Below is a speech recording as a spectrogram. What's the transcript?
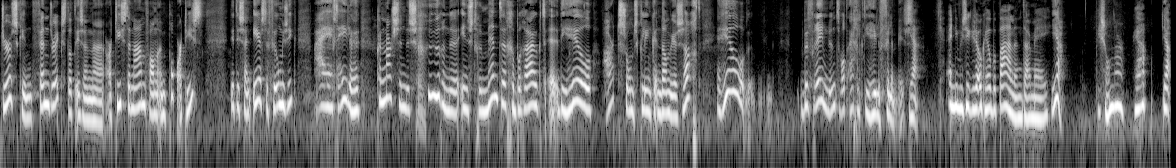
Jurskin Fendrix. Dat is een eh, artiestennaam van een popartiest. Dit is zijn eerste filmmuziek. Maar hij heeft hele knarsende, schurende instrumenten gebruikt. die heel hard soms klinken en dan weer zacht. Heel bevreemdend wat eigenlijk die hele film is. Ja. En die muziek is ook heel bepalend daarmee. ja. Bijzonder, ja. ja.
